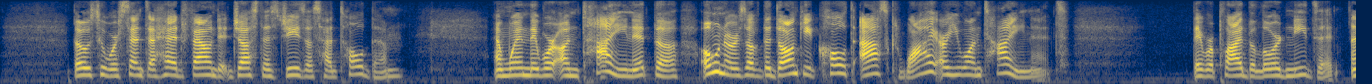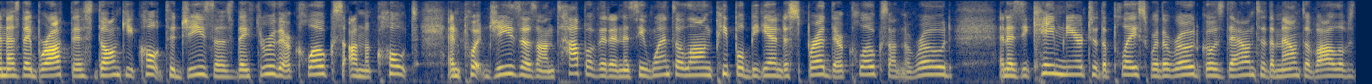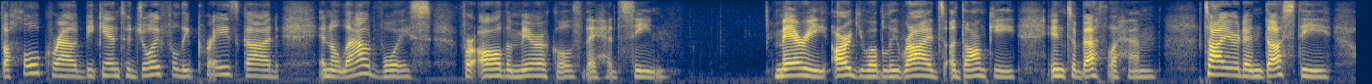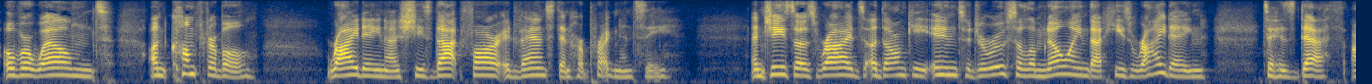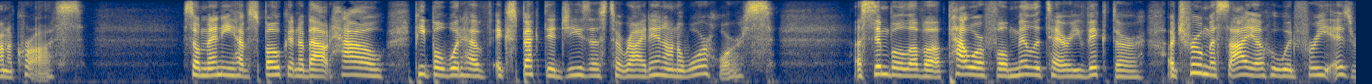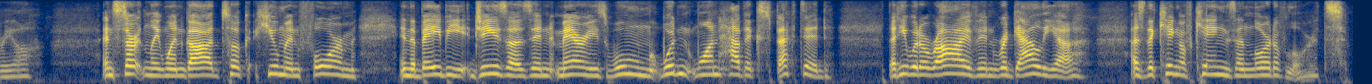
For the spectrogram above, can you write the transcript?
Those who were sent ahead found it just as Jesus had told them. And when they were untying it, the owners of the donkey colt asked, Why are you untying it? They replied, The Lord needs it. And as they brought this donkey colt to Jesus, they threw their cloaks on the colt and put Jesus on top of it. And as he went along, people began to spread their cloaks on the road. And as he came near to the place where the road goes down to the Mount of Olives, the whole crowd began to joyfully praise God in a loud voice for all the miracles they had seen. Mary arguably rides a donkey into Bethlehem, tired and dusty, overwhelmed, uncomfortable, riding as she's that far advanced in her pregnancy. And Jesus rides a donkey into Jerusalem knowing that he's riding to his death on a cross. So many have spoken about how people would have expected Jesus to ride in on a war horse a symbol of a powerful military victor, a true Messiah who would free Israel. And certainly, when God took human form in the baby Jesus in Mary's womb, wouldn't one have expected that he would arrive in regalia as the King of Kings and Lord of Lords?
